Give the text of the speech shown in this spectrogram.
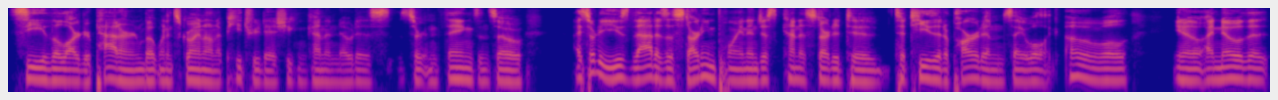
see the larger pattern, but when it's growing on a petri dish, you can kind of notice certain things. And so I sort of used that as a starting point and just kind of started to to tease it apart and say, well, like, oh, well, you know, I know that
